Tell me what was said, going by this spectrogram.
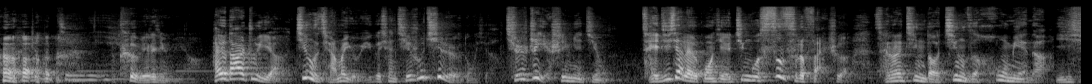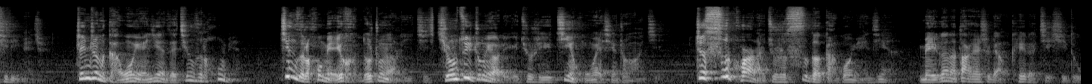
这么精密，特别的精密啊。还有大家注意啊，镜子前面有一个像接收器这个东西啊，其实这也是一面镜子，采集下来的光线要经过四次的反射，才能进到镜子后面的仪器里面去。真正的感光元件在镜子的后面，镜子的后面有很多重要的仪器，其中最重要的一个就是一个近红外线照相机。这四块呢就是四个感光元件，每个呢大概是两 K 的解析度。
